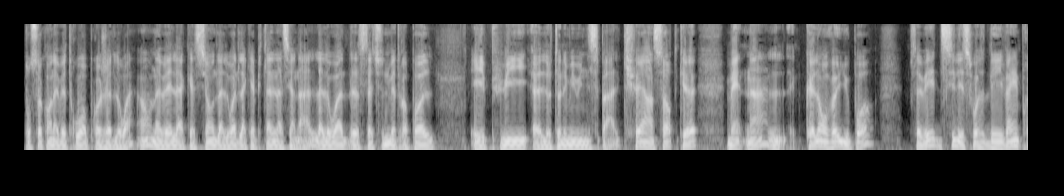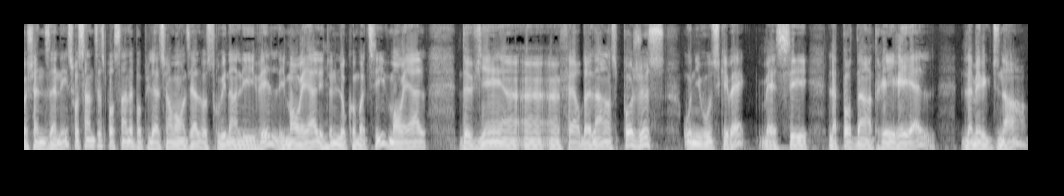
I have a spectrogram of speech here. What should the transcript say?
Pour ça qu'on avait trois projets de loi. Hein. On avait la question de la loi de la capitale nationale, la loi de statut de métropole et puis euh, l'autonomie municipale, qui fait en sorte que maintenant, que l'on veuille ou pas, vous savez, d'ici les, les 20 prochaines années, 70% de la population mondiale va se trouver dans les villes. Et Montréal est une locomotive. Montréal devient un, un, un fer de lance, pas juste au niveau du Québec, mais c'est la porte d'entrée réelle l'Amérique du Nord.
